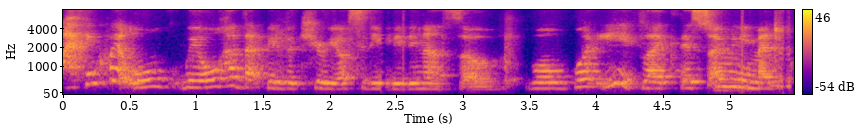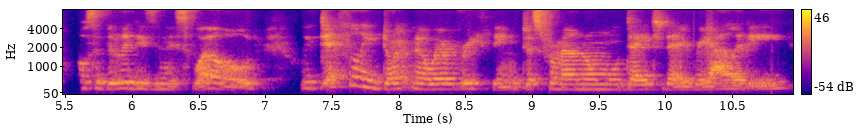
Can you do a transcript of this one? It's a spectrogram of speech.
I think we're all we all have that bit of a curiosity within us of, well, what if? Like there's so many magical possibilities in this world. We definitely don't know everything just from our normal day-to-day reality.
